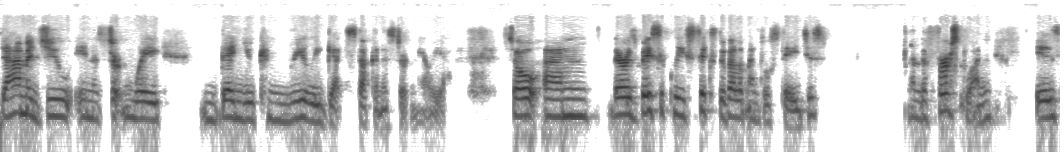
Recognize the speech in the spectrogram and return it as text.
damage you in a certain way then you can really get stuck in a certain area. So um, there's basically six developmental stages. And the first one is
